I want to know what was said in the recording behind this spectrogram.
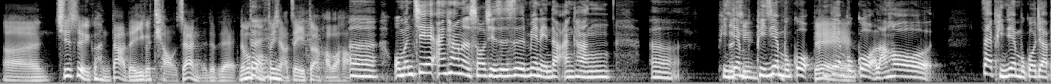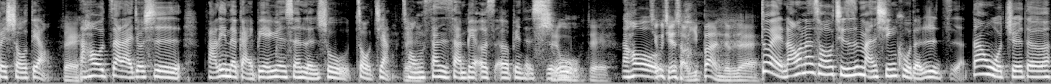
呃，其实是有一个很大的一个挑战的，对不对？能不能跟我分享这一段好不好？呃，我们接安康的时候，其实是面临到安康，呃，评鉴评鉴不过，评鉴不过，然后。再评鉴不过就要被收掉，对，然后再来就是法令的改变，院生人数骤降，从三十三变二十二变成十五，对，然后几乎减少一半，对不对？对，然后那时候其实是蛮辛苦的日子，但我觉得，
